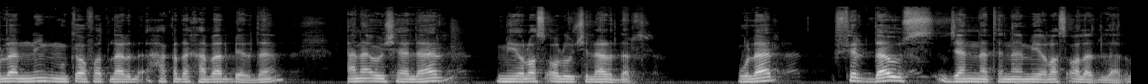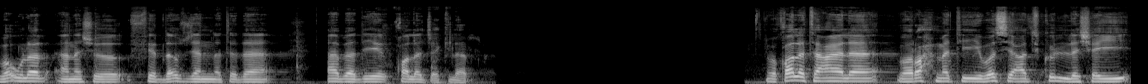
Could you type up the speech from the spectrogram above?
ularning mukofotlari haqida xabar berdi ana o'shalar meros oluvchilardir ular firdavs jannatini meros oladilar va ular ana shu firdavs jannatida abadiy qolajaklar وقال تعالى ورحمتي وسعت كل شيء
